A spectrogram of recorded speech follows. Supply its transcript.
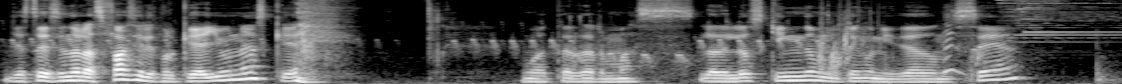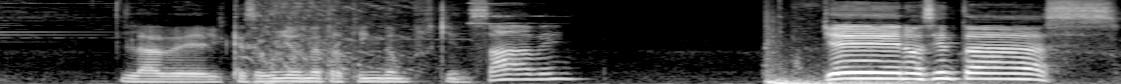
Ya estoy haciendo las fáciles porque hay unas que Voy a tardar más. La de Lost Kingdom no tengo ni idea de dónde sea. La del que según yo es Metro Kingdom, pues quién sabe. ¡Yeah! ¡900!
